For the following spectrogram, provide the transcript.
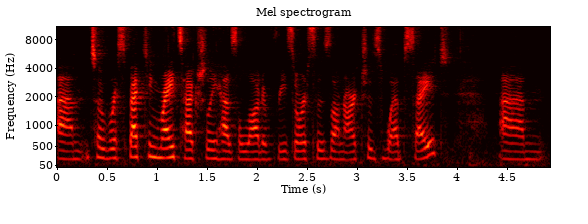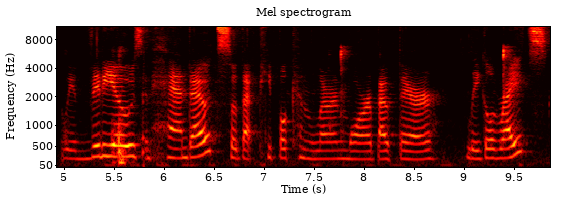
Um, so, Respecting Rights actually has a lot of resources on Arch's website. Um, we have videos and handouts so that people can learn more about their legal rights.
